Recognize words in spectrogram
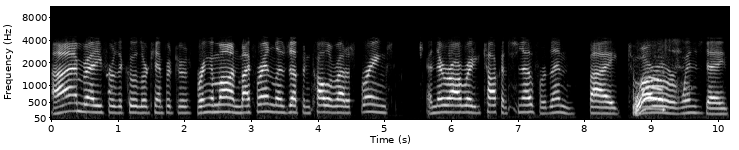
I'm ready for the cooler temperatures. Bring them on. My friend lives up in Colorado Springs, and they're already talking snow for them by tomorrow what? or Wednesday.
